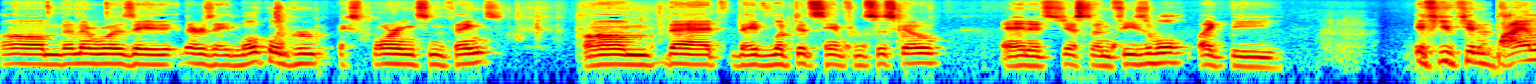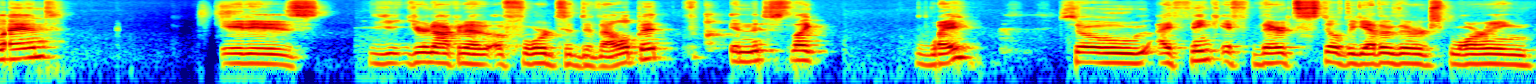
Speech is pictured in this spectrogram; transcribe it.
Um, then there was a there's a local group exploring some things um, that they've looked at San Francisco, and it's just unfeasible. Like the if you can buy land, it is you're not going to afford to develop it in this like way. So I think if they're still together, they're exploring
